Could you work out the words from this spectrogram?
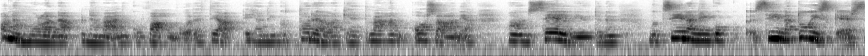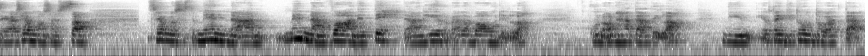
onhan mulla nä, nämä niin kuin vahvuudet ja, ja niin kuin todellakin, että mähän osaan ja mä oon selviytynyt. Mutta siinä, niin kuin, siinä tuiskeessa ja semmoisessa semmoisessa mennään, mennään vaan ja tehdään hirveällä vauhdilla, kun on hätätila, niin jotenkin tuntuu, että,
